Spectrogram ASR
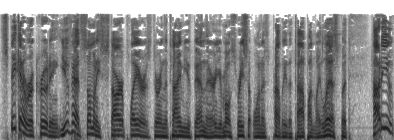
Speaking of recruiting, you've had so many star players during the time you've been there. Your most recent one is probably the top on my list. But how do you,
